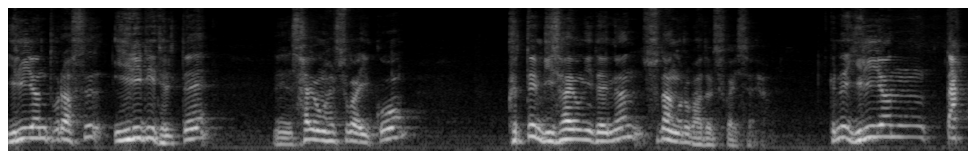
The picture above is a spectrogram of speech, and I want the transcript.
1년 플러스 1일이 될때 예, 사용할 수가 있고 그때 미사용이 되면 수당으로 받을 수가 있어요. 근데 1년 딱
